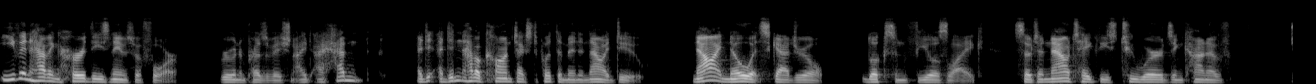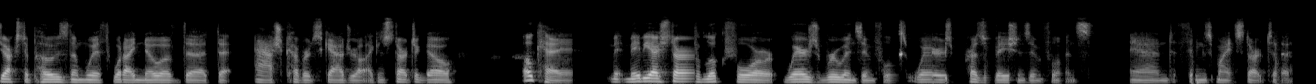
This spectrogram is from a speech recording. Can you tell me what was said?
even having heard these names before, ruin and preservation, I, I hadn't, I, di- I didn't have a context to put them in, and now I do. Now I know what Scadrial looks and feels like. So to now take these two words and kind of juxtapose them with what I know of the the ash covered Scadrial, I can start to go, okay, maybe I start to look for where's ruins influence, where's preservation's influence, and things might start to.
